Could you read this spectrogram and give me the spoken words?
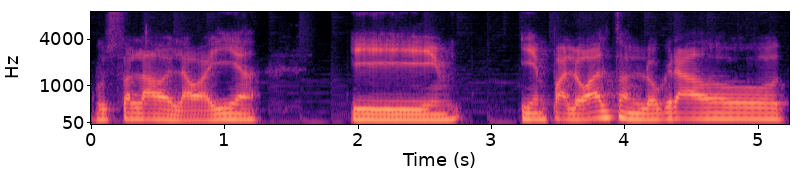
justo al lado de la bahía. Y, y en Palo Alto han logrado,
